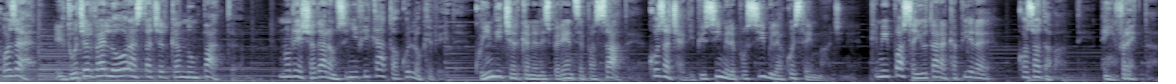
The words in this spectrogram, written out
cos'è? Il tuo cervello ora sta cercando un pattern non riesce a dare un significato a quello che vede. Quindi cerca nelle esperienze passate cosa c'è di più simile possibile a questa immagine, che mi possa aiutare a capire cosa ho davanti. E in fretta.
